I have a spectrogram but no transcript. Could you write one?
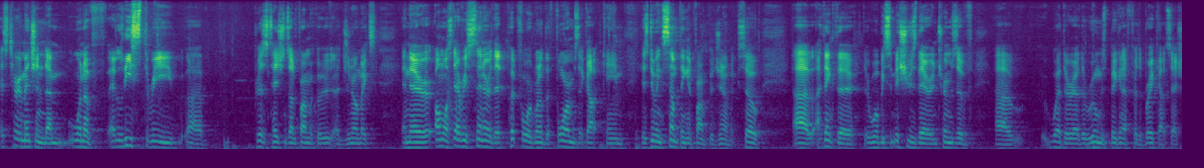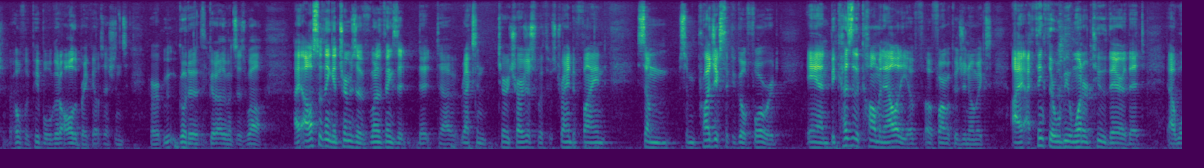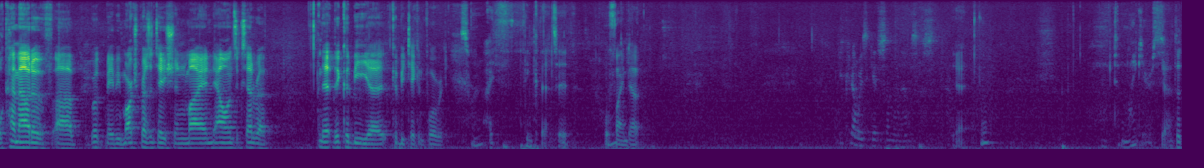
As Terry mentioned, I'm one of at least three uh, presentations on pharmacogenomics, and there, almost every center that put forward one of the forms that got came is doing something in pharmacogenomics. So uh, I think the, there will be some issues there in terms of uh, whether the room is big enough for the breakout session, but hopefully people will go to all the breakout sessions or go to, go to other ones as well. I also think in terms of one of the things that, that uh, Rex and Terry charged us with was trying to find some, some projects that could go forward. And because of the commonality of, of pharmacogenomics, I, I think there will be one or two there that uh, will come out of uh, maybe Mark's presentation, mine, Alan's, et cetera, that, that could be, uh, could be taken forward. I think that's it. We'll find out. You can always give someone else's. Yeah. Didn't like yours. Yeah. The,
